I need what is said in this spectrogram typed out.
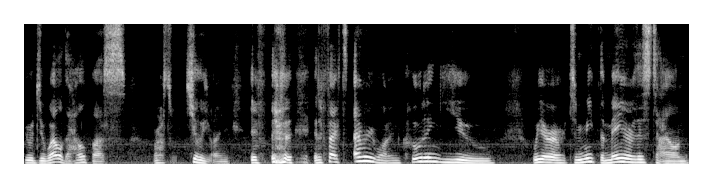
You would do well to help us, or else we'll kill you. And if it affects everyone, including you, we are to meet the mayor of this town,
